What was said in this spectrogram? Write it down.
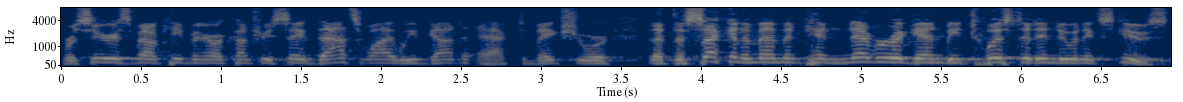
If we're serious about keeping our country safe, that's why we've got to act to make sure that the Second Amendment can never again be twisted into an excuse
